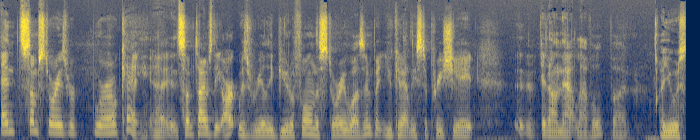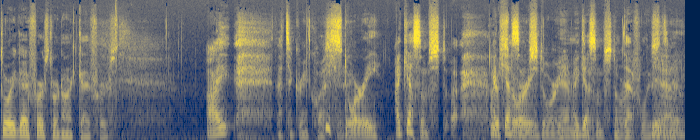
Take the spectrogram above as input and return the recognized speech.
and some stories were, were okay. Uh, sometimes the art was really beautiful and the story wasn't, but you can at least appreciate it on that level. But Are you a story guy first or an art guy first? I, that's a great question. Story. I guess I'm, st- I guess story. I'm story. Yeah, I guess too. I'm story. I'm definitely Me Yeah. too.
